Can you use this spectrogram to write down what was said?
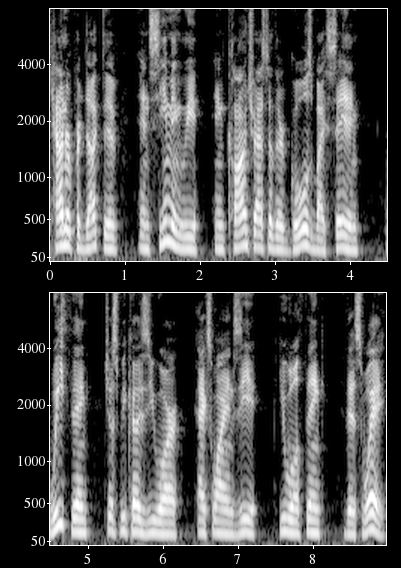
counterproductive and seemingly in contrast to their goals by saying, We think just because you are X, Y, and Z, you will think this way.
